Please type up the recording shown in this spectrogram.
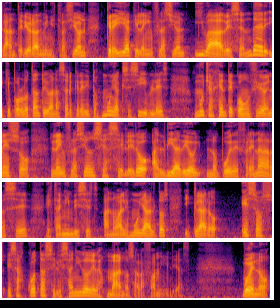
la anterior administración creía que la inflación iba a descender y que por lo tanto iban a ser créditos muy accesibles, mucha gente confió en eso, la inflación se aceleró, al día de hoy no puede frenarse, está en índices anuales muy altos y claro, esos, esas cuotas se les han ido de las manos a las familias. Bueno,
